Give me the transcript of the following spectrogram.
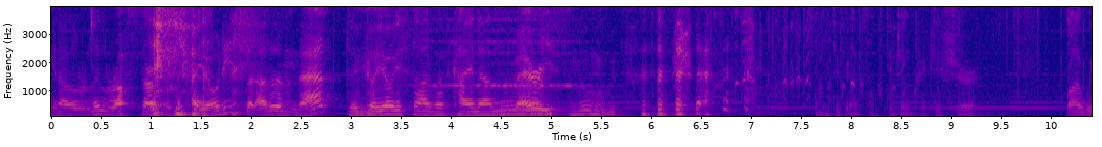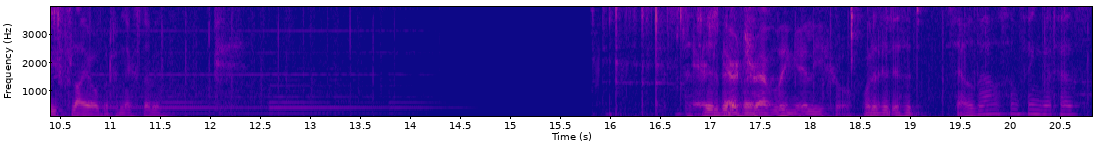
you know a little rough start with the coyotes, but other than that, the coyote start was kind of very mm. smooth. I need to grab something to drink quickly sure. while we fly over to the next level. That's a little bit air of traveling El Hijo. what is it? Is it Zelda or something that has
